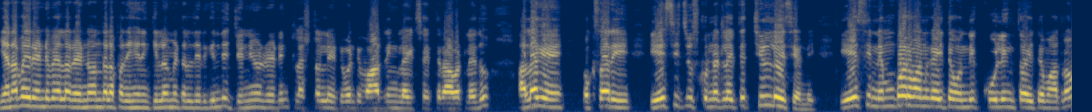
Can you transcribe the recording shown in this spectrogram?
ఎనభై రెండు వేల రెండు వందల పదిహేను కిలోమీటర్లు తిరిగింది. జెన్యున్ రేటింగ్ క్లస్టర్లో ఎటువంటి వార్నింగ్ లైట్స్ అయితే రావట్లేదు. అలాగే ఒకసారి ఏసీ చూసుకున్నట్లయితే చిల్డ్ ఏసీ అండి. ఏసీ నెంబర్ వన్గా అయితే ఉంది కూలింగ్తో అయితే మాత్రం.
